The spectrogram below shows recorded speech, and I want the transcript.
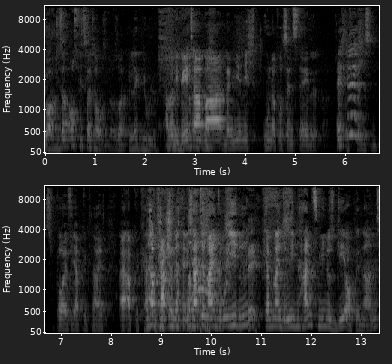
ja, die sahen aus wie 2000, also hat geleckt wie Hulle. Aber die Beta war bei mir nicht 100% stable. Echt Ich bin super häufig abgeknallt, äh, abgekackt. Abgeknallt. Ich, hatte, ich hatte meinen Druiden, Okay. ich habe meinen Druiden Hans minus Georg genannt.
